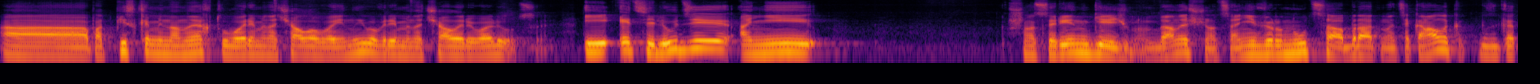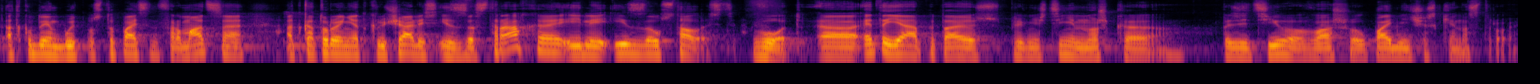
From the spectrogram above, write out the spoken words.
э, подписками на нехту во время начала войны, во время начала революции. И эти люди, они что называется, реengейджмент, да, начнется, они вернутся обратно на те каналы, откуда им будет поступать информация, от которой они отключались из-за страха или из-за усталости. Вот. Э, это я пытаюсь привнести немножко позитива в ваши упаднические настрои.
